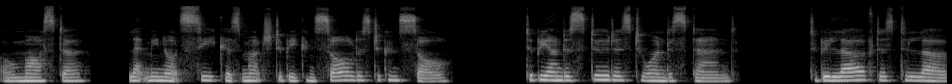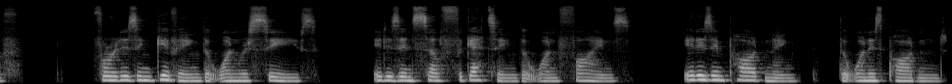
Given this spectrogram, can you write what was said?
O Master, let me not seek as much to be consoled as to console, to be understood as to understand, to be loved as to love for it is in giving that one receives, it is in self forgetting that one finds, it is in pardoning that one is pardoned,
